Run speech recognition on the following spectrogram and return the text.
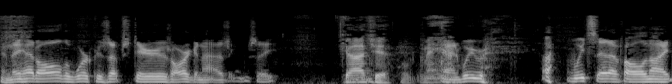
And they had all the workers upstairs organizing see. Gotcha, man. And we were, we sat up all night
